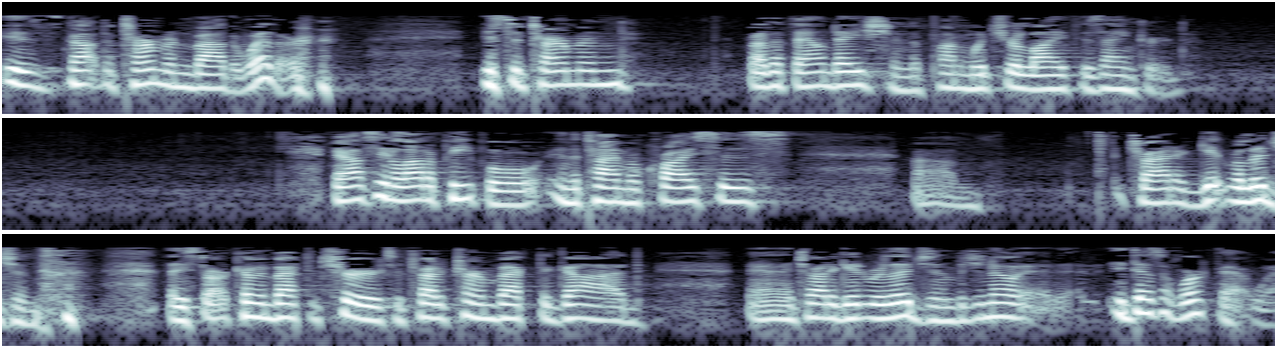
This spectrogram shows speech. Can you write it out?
is not determined by the weather, it's determined by the foundation upon which your life is anchored. Now, I've seen a lot of people in the time of crisis um, try to get religion. they start coming back to church, they try to turn back to God, and they try to get religion. But you know, it doesn't work that way.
